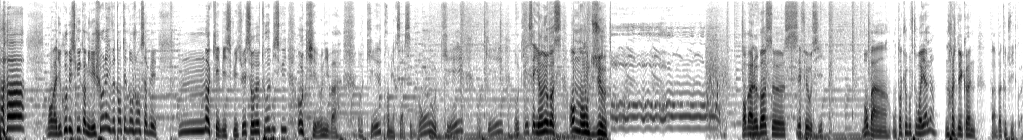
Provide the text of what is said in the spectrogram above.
Bon bah du coup Biscuit comme il est chaud là il veut tenter le donjon sablé. Hmm, ok Biscuit, tu es sûr de toi Biscuit Ok on y va. Ok première salle c'est bon, ok, ok, ok, ça y est on est au boss. Oh mon dieu Bon bah le boss euh, c'est fait aussi. Bon bah on tente le bouffe royal? Non je déconne, enfin pas tout de suite quoi.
